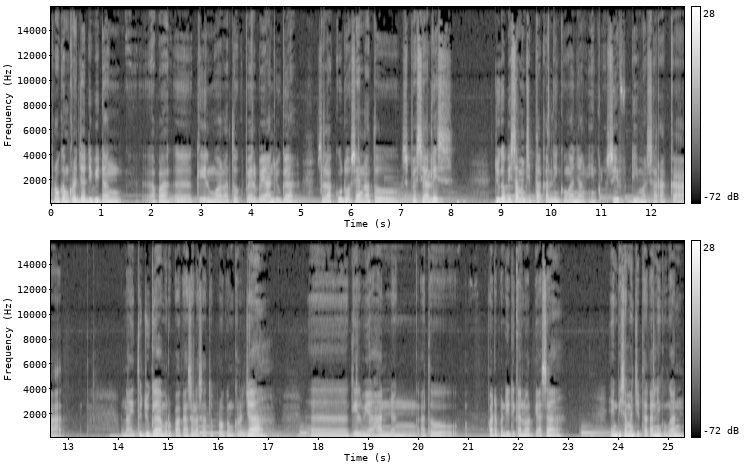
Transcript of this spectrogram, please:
program kerja di bidang apa keilmuan atau PLBan juga selaku dosen atau spesialis juga bisa menciptakan lingkungan yang inklusif di masyarakat. Nah, itu juga merupakan salah satu program kerja eh, keilmiahan yang atau pada pendidikan luar biasa yang bisa menciptakan lingkungan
